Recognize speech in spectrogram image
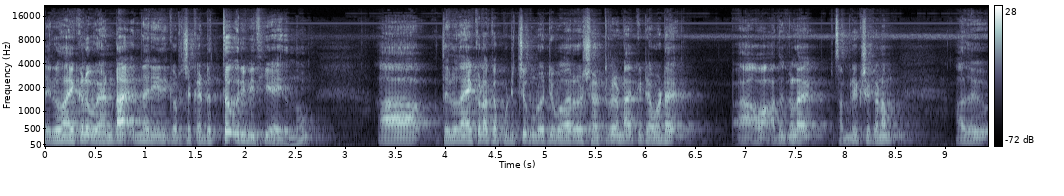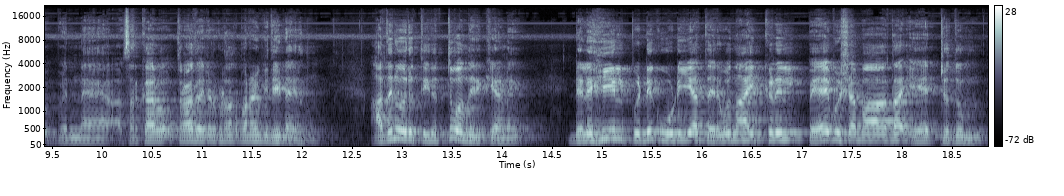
തെരുവുനായ്ക്കൾ വേണ്ട എന്ന രീതി കുറച്ച് കടുത്ത ഒരു വിധിയായിരുന്നു. തെരുവു തെരുവുനായ്ക്കളൊക്കെ പിടിച്ചു കൊണ്ടുപോയിട്ട് വേറൊരു ഷട്ടർ ഉണ്ടാക്കിയിട്ട് അവിടെ അതുങ്ങളെ സംരക്ഷിക്കണം. അത് പിന്നെ സർക്കാർ ഉത്തരവാദിത്തം ഏറ്റെടുക്കണം എന്നൊക്കെ പറഞ്ഞ വിധിയുണ്ടായിരുന്നു അതിനൊരു തിരുത്ത് വന്നിരിക്കുകയാണ്. ഡൽഹിയിൽ പിടികൂടിയ തെരുവുനായ്ക്കളിൽ പേ വിഷബാധ ഏറ്റതും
